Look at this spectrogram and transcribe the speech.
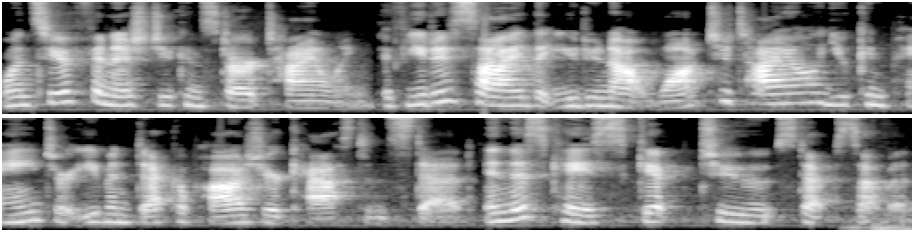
Once you're finished, you can start tiling. If you decide that you do not want to tile, you can paint or even decoupage your cast instead. In this case, skip to step 7.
